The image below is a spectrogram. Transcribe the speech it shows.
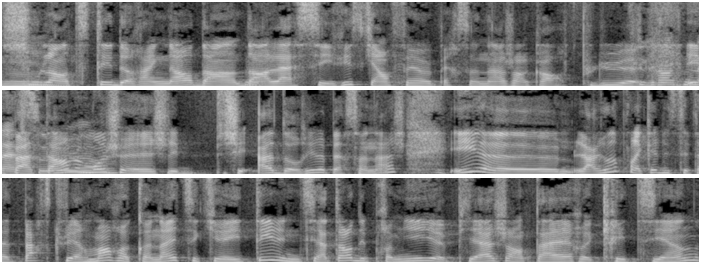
sous l'entité de Ragnar dans, dans la série, ce qui en fait un personnage encore plus, euh, Plus épatant. nature, là. Moi, hein. je, je l'ai- j'ai adoré le personnage. Et euh, la raison pour laquelle il s'est fait particulièrement reconnaître, c'est qu'il a été l'initiateur des premiers euh, pillages en terre euh, chrétienne.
